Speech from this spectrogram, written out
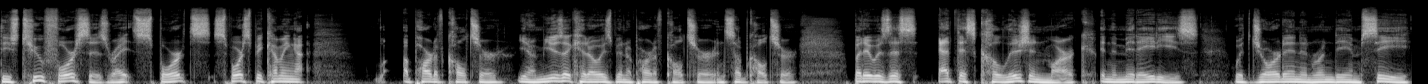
these two forces, right? Sports, sports becoming a, a part of culture. You know, music had always been a part of culture and subculture, but it was this at this collision mark in the mid '80s with Jordan and Run DMC.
